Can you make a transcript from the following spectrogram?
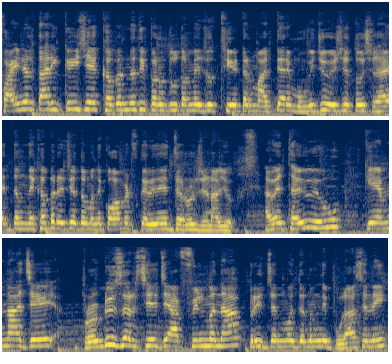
ફાઇનલ તારીખ કઈ છે ખબર નથી, પરંતુ તમે જો થિયેટરમાં અત્યારે મૂવી જોઈ છે, તો શાયદ તમને ખબર છે, તો મને કોમેન્ટ્સ કરીને જરૂર જણાવજો. હવે થયું એવું કે એમના જે પ્રોડ્યુસર છે જે આ ફિલ્મના પ્રીત જન્મો જન્મની ભૂલાશે નહીં.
